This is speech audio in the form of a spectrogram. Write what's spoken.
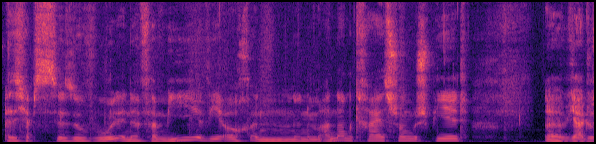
Also ich habe es sowohl in der Familie wie auch in, in einem anderen Kreis schon gespielt. Äh, ja, du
